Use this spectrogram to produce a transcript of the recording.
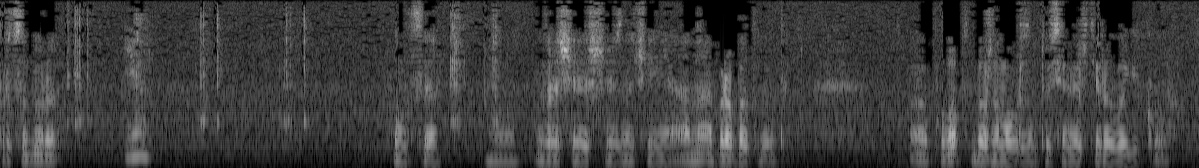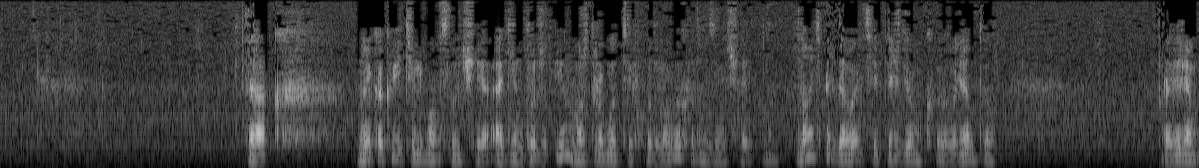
Процедура in, функция, возвращающая значение, она обрабатывает pull должным образом, то есть инвертируя логику так, ну и как видите, в любом случае один тот же пин может работать и входом, и выходом, замечательно. Ну а теперь давайте перейдем к варианту, проверим,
